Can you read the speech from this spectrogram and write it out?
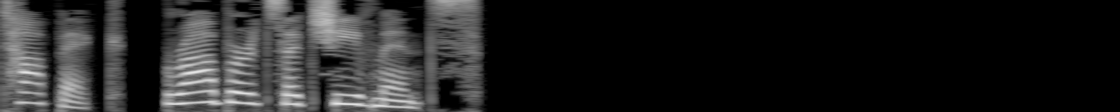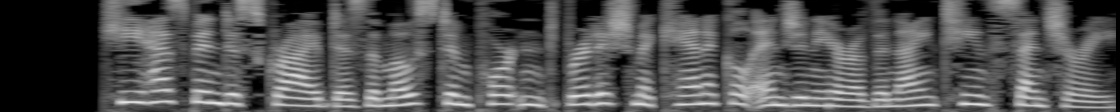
Topic. Roberts' achievements He has been described as the most important British mechanical engineer of the 19th century,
